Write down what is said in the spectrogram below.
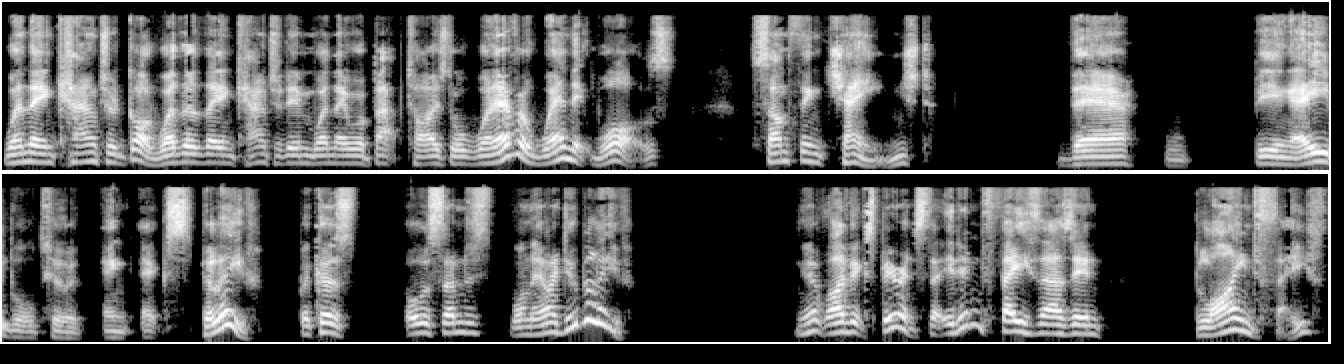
when they encountered God, whether they encountered Him when they were baptized or whatever, when it was, something changed their being able to believe because all of a sudden, one day I do believe. You know, I've experienced that. It isn't faith as in blind faith.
